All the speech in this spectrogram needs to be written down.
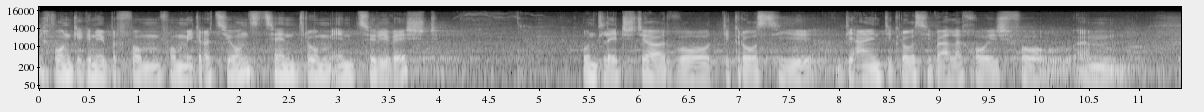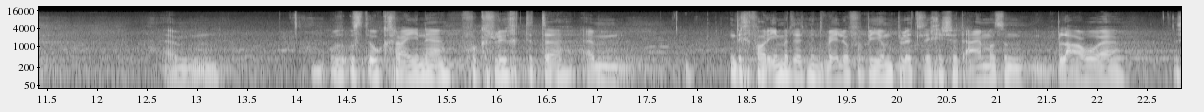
Ich wohne gegenüber vom, vom Migrationszentrum in Zürich West. Und letztes Jahr, wo die, grosse, die eine große Welle kam, ist von ähm, ähm, aus der Ukraine, von Geflüchteten. Ähm, und ich fahre immer dort mit dem Velo vorbei und plötzlich ist dort einmal so ein blauer ein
